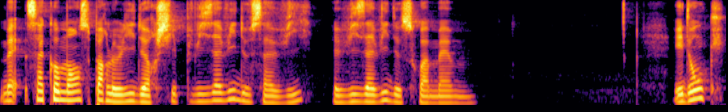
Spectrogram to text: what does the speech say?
mais ça commence par le leadership vis-à-vis de sa vie, vis-à-vis de soi-même. Et donc,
